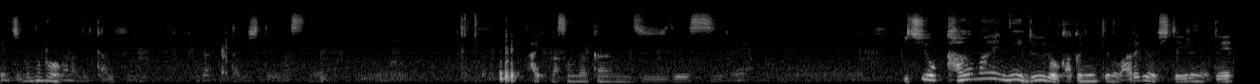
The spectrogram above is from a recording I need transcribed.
え自分の分を学び、開封だったりしてい。はい、まあ、そんな感じですね。一応買う前にルールを確認っていうのはある程度しているので、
